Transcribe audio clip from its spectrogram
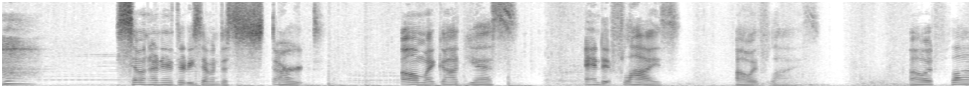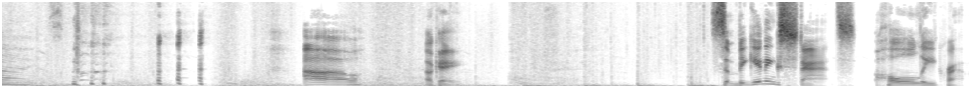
737 to start. Oh my god, yes. And it flies. Oh, it flies. Oh, it flies. oh. Okay. Some beginning stats. Holy crap.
